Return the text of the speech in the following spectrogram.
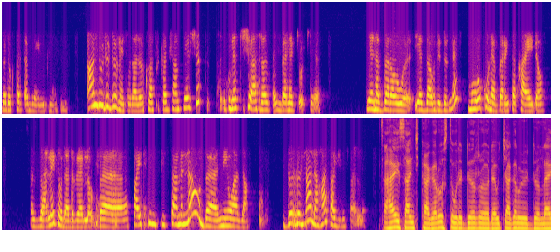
በዶክተር ጸጋዬ ምክንያት ነው። አንድ ውድድር ነው የተወዳደርኩት African Championship ሁለት ሺህ አስራ ዘጠኝ በነጮች የነበረው የዛ ውድድር ላይ ሞሮኮ ነበር የተካሄደው። እዛ ላይ ተወዳድሬያለው በ fighting system እና በኔዋዛ ብርና ነሐስ አግኝቻለሁ። ፀሐይ አንቺስ ከሀገር ውስጥ ውድድር ወደ ውጭ ሀገር ውድድር ላይ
